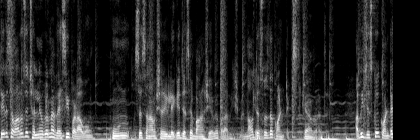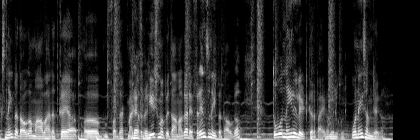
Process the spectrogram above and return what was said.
तेरे सवालों से छलनी होकर मैं वैसे ही पड़ा हुआ हूँ। खून से सना शरीर लेके जैसे बाण शैया पे पड़ा Bhishma. Now this was the context क्या बात है? अभी जिसको कॉन्टेक्स्ट नहीं पता होगा महाभारत का या for that matter Bhishma Pitamah का रेफरेंस नहीं पता होगा तो वो नहीं रिलेट कर पाएगा। बिल्कुल। वो नहीं समझेगा।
